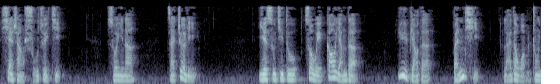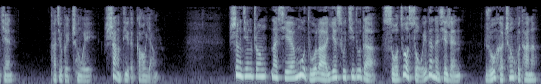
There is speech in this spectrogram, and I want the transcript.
献上赎罪祭。所以呢，在这里，耶稣基督作为羔羊的预表的本体来到我们中间，他就被称为上帝的羔羊。圣经中那些目睹了耶稣基督的所作所为的那些人，如何称呼他呢？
